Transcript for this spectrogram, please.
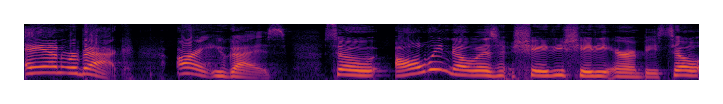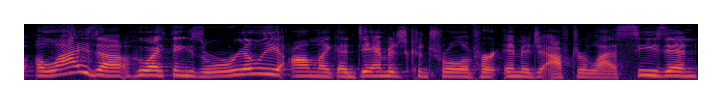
And we're back. All right, you guys. So all we know is shady, shady Aaron B. So Eliza, who I think is really on like a damage control of her image after last season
